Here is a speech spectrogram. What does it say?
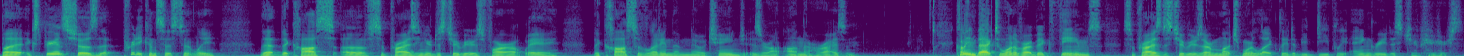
but experience shows that pretty consistently that the costs of surprising your distributors far outweigh the costs of letting them know change is on the horizon. Coming back to one of our big themes, surprise distributors are much more likely to be deeply angry distributors.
